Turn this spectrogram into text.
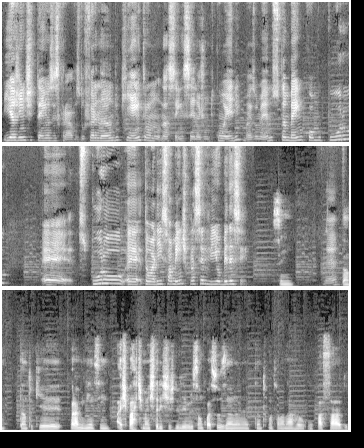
E a gente tem os escravos do Fernando, que entram no, na, em cena junto com ele, mais ou menos, também como puro. É, puro. Estão é, ali somente para servir e obedecer. Sim. Né? Tanto, tanto que, para mim, assim, as partes mais tristes do livro são com a Susana, né? Tanto quanto ela narra o passado,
